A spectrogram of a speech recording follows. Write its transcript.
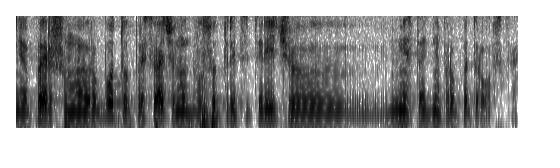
е, першу мою роботу, присвячену 230-річчю міста Дніпропетровська.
